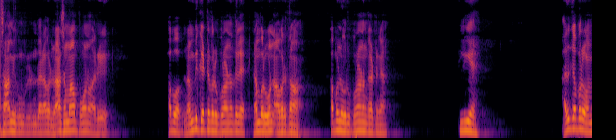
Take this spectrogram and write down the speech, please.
சாமி கும்பிட்டு இருந்தார் அவர் நாசமாக போனார். அப்போது நம்பி கெட்டவர் புராணத்தில் நம்பர் ஒன் அவர் தான் அப்படின்னு ஒரு புராணம் காட்டுங்க. இல்லையே? அதுக்கப்புறம்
